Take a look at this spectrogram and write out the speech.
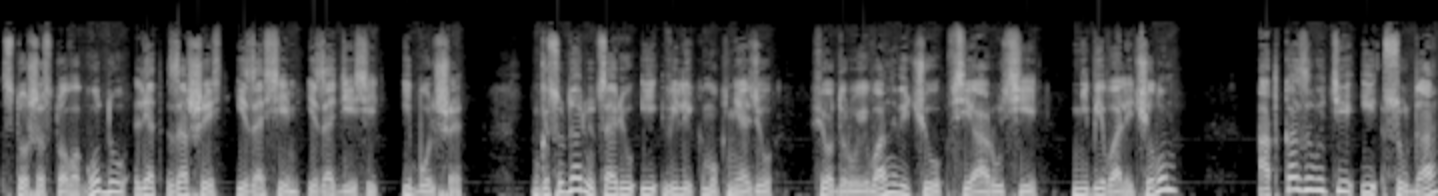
106 году лет за шесть и за семь и за десять и больше государю царю и великому князю Федору Ивановичу всея Руси не бивали челом, отказывайте и суда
